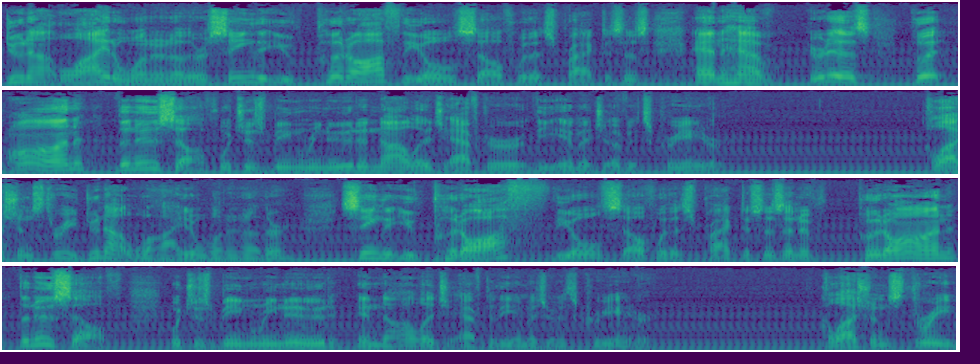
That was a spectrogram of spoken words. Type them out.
Do not lie to one another, seeing that you've put off the old self with its practices and have, here it is, put on the new self, which is being renewed in knowledge after the image of its creator. Colossians 3 Do not lie to one another, seeing that you've put off the old self with its practices and have put on the new self, which is being renewed in knowledge after the image of its creator. Colossians 3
